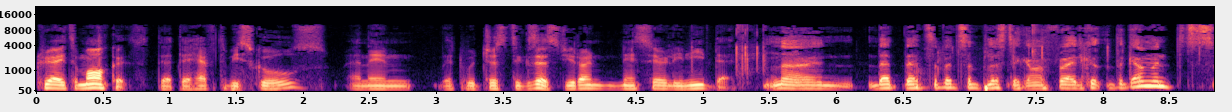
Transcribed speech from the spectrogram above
create a market that there have to be schools, and then it would just exist. You don't necessarily need that. No, that that's a bit simplistic, I'm afraid, because the government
